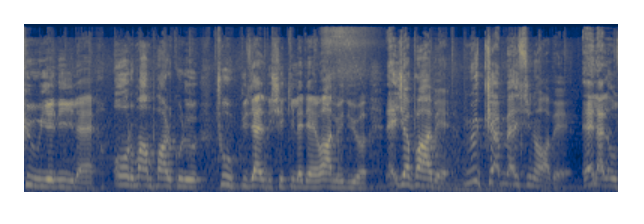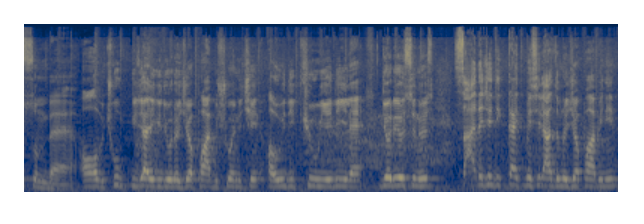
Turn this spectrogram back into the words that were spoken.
Q7 ile. Orman parkuru çok güzel bir şekilde devam ediyor. Recep abi mükemmelsin abi. Helal olsun be. Abi çok güzel gidiyor Recep abi şu an için Audi Q7 ile görüyorsunuz. Sadece dikkat etmesi lazım Recep abinin.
